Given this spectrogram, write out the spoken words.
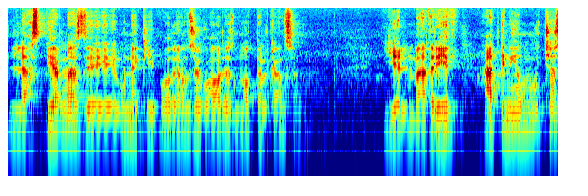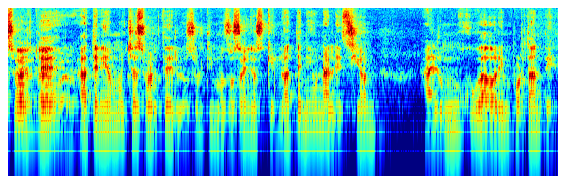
las piernas de un equipo de 11 jugadores no te alcanzan. Y el Madrid ha tenido mucha suerte, ha tenido mucha suerte en los últimos dos años que no ha tenido una lesión a algún jugador importante.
